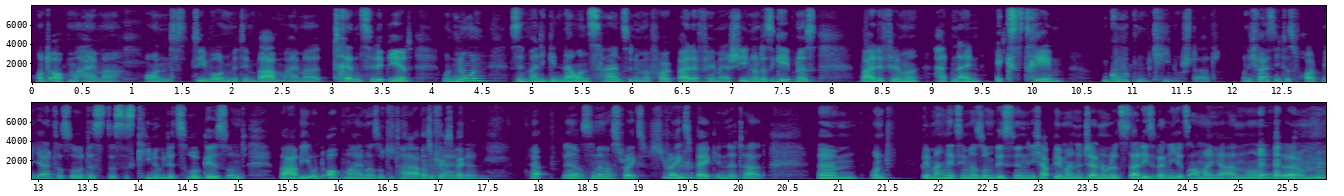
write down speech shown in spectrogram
und Oppenheimer. Und die wurden mit dem Barbenheimer Trend zelebriert. Und nun sind mal die genauen Zahlen zu dem Erfolg beider Filme erschienen. Und das Ergebnis, beide Filme hatten einen extrem guten Kinostart. Und ich weiß nicht, das freut mich einfach so, dass, dass das Kino wieder zurück ist und Barbie und Oppenheimer so total abgefeiert werden. Ja, ja Cinema Strikes, Strikes Back, in der Tat. Ähm, und wir machen jetzt hier mal so ein bisschen, ich habe hier meine General Studies, wende ich jetzt auch mal hier an und, ähm,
